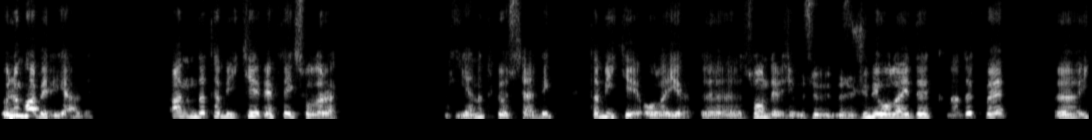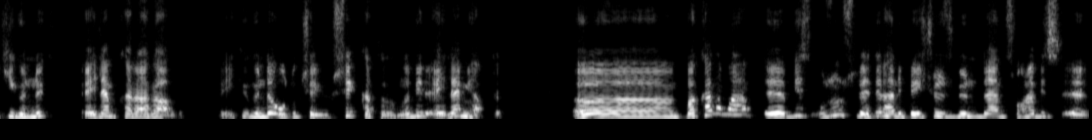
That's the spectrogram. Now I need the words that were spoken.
ölüm haberi geldi. Anında tabii ki refleks olarak yanıt gösterdik. Tabii ki olayı e, son derece üzü, üzücü bir olaydı, kınadık ve e, iki günlük eylem kararı aldık. ve iki günde oldukça yüksek katılımlı bir eylem yaptık. Ee, bakan ama e, biz uzun süredir hani 500 günden sonra biz e,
